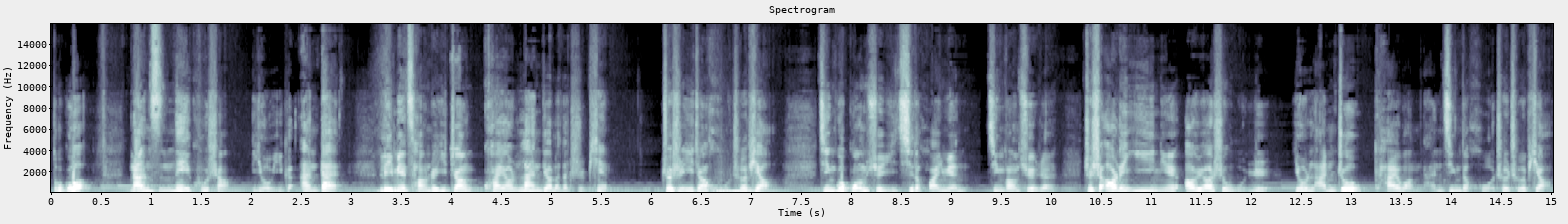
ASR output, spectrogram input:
不过男子内裤上有一个暗袋，里面藏着一张快要烂掉了的纸片。这是一张火车票，经过光学仪器的还原，警方确认这是2011年2月25日由兰州开往南京的火车车票。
